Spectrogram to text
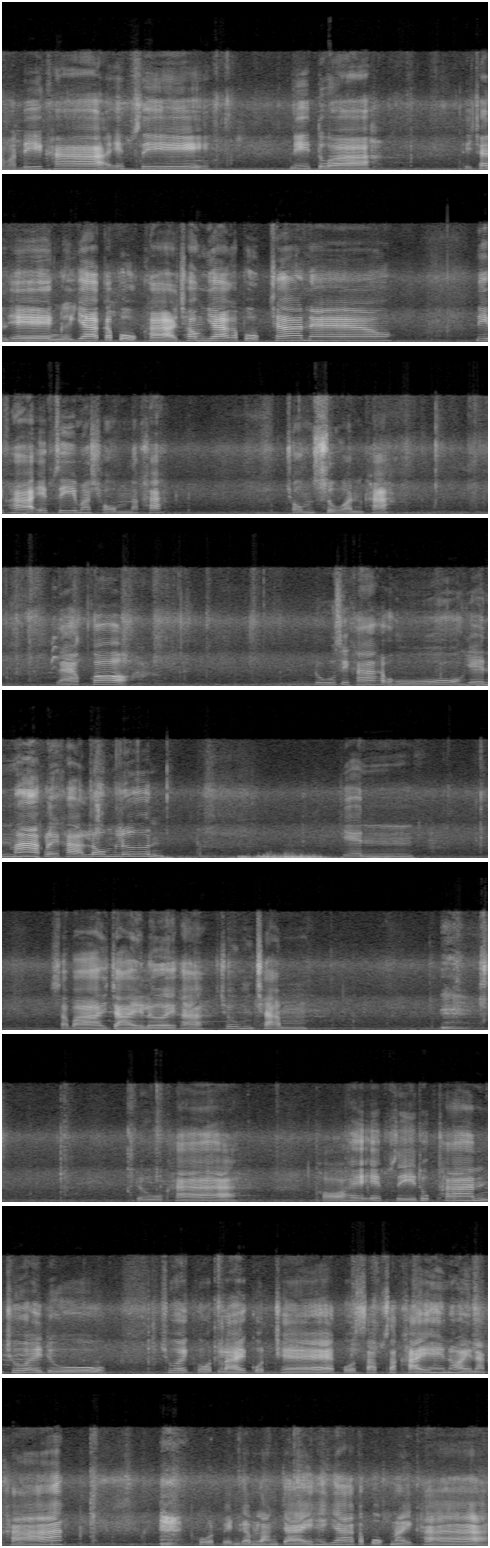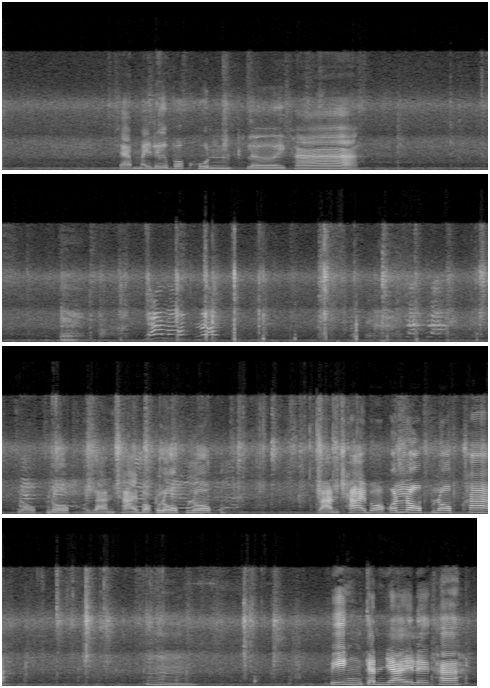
สวัสดีค่ะ FC นี่ตัวที่ฉันเองเนื้อย่ากระปุกค่ะ ช่องย่ากระปุกชาแนลนี่พา FC มาชมนะคะ ชมสวนค่ะ แล้วก็ ดูสิคะโอ้โห เย็นมากเลยค่ะล่มลื่น เย็น สบายใจเลยค่ะ ชุ่มช่ำ ดูค่ะ ขอให้ FC ทุกท่านช่วยดู ช่วยกดไลค์กดแชร์ กดซับสไครต์ให้หน่อยนะคะกดเป็นกำลังใจให้ย่ากระปุกหน่อยค่ะ จะไม่ลืมพวกคุณเลยค่ะหลบหลบหลานชายบอกลบลบหลานชายบอกว่าลบลบค่ะ อืม ปิ้งกันใหญ่เลยค่ะ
